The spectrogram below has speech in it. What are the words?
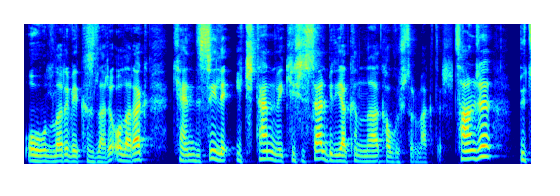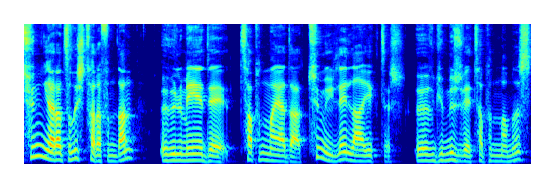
oğulları ve kızları olarak kendisiyle içten ve kişisel bir yakınlığa kavuşturmaktır. Tanrı bütün yaratılış tarafından övülmeye de tapınmaya da tümüyle layıktır. Övgümüz ve tapınmamız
